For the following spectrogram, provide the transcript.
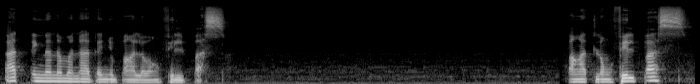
At tingnan naman natin yung pangalawang fill pass. Pangatlong fill pass.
